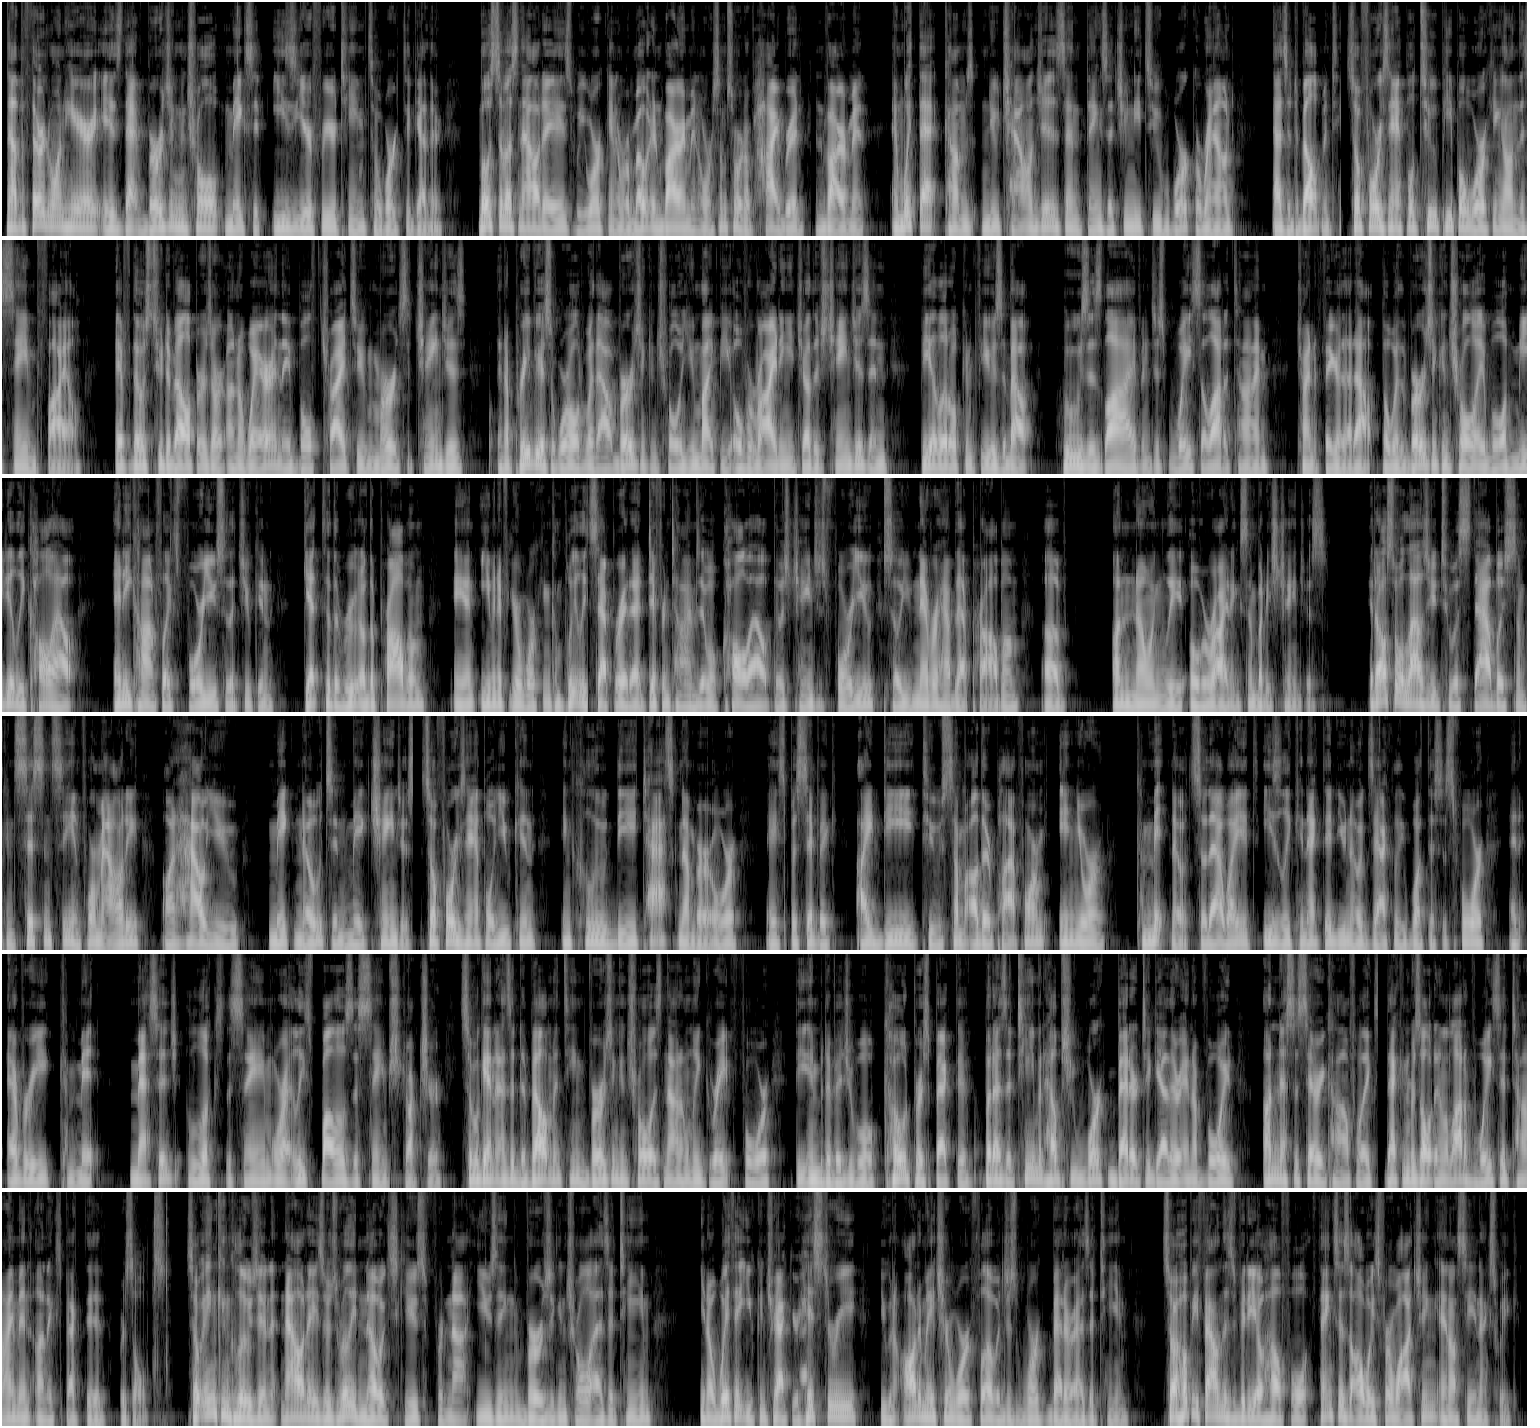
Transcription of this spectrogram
Now, the third one here is that version control makes it easier for your team to work together. Most of us nowadays, we work in a remote environment or some sort of hybrid environment. And with that comes new challenges and things that you need to work around as a development team. So, for example, two people working on the same file. If those two developers are unaware and they both try to merge the changes, in a previous world without version control, you might be overriding each other's changes and be a little confused about whose is live and just waste a lot of time trying to figure that out. But with version control, it will immediately call out any conflicts for you so that you can get to the root of the problem. And even if you're working completely separate at different times, it will call out those changes for you. So you never have that problem of unknowingly overriding somebody's changes. It also allows you to establish some consistency and formality on how you make notes and make changes. So, for example, you can include the task number or a specific ID to some other platform in your commit notes. So that way it's easily connected. You know exactly what this is for. And every commit message looks the same or at least follows the same structure. So again, as a development team, version control is not only great for the individual code perspective, but as a team, it helps you work better together and avoid unnecessary conflicts that can result in a lot of wasted time and unexpected results. So in conclusion, nowadays there's really no excuse for not using version control as a team. You know, with it you can track your history, you can automate your workflow and just work better as a team. So I hope you found this video helpful. Thanks as always for watching and I'll see you next week.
